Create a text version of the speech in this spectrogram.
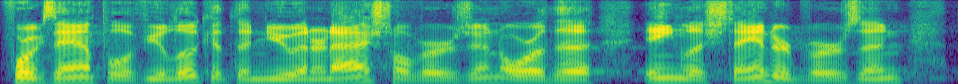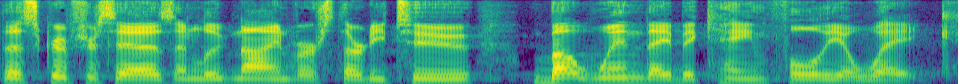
For example, if you look at the New International Version or the English Standard Version, the scripture says in Luke 9, verse 32, but when they became fully awake.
